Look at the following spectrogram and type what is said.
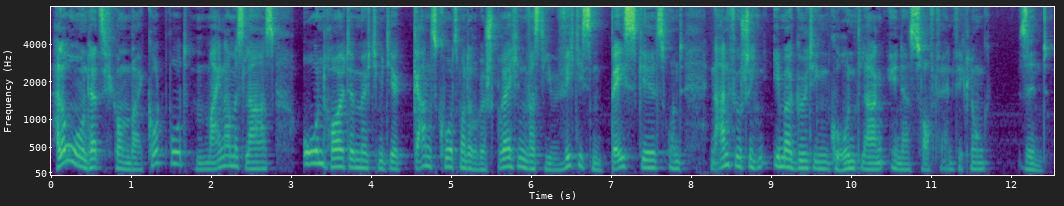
Hallo und herzlich willkommen bei Codebrot. Mein Name ist Lars und heute möchte ich mit dir ganz kurz mal darüber sprechen, was die wichtigsten Base Skills und in Anführungsstrichen immer gültigen Grundlagen in der Softwareentwicklung sind.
